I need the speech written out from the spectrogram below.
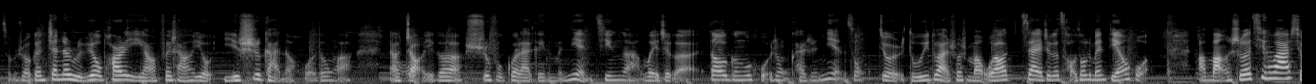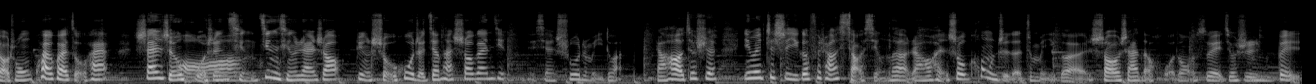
怎么说，跟 gender review party 一样非常有仪式感的活动啊。要找一个师傅过来给你们念经啊，为这个刀耕火种开始念诵，就是读一段说什么我要在这个草丛里面点火啊，蟒蛇、青蛙、小虫快快走开，山神、火神请尽情燃烧，并守护着将它烧干净。你先说这么一段，然后就是因为这是一个非常小型的，然后很受控制的这么一个。烧山的活动，所以就是被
